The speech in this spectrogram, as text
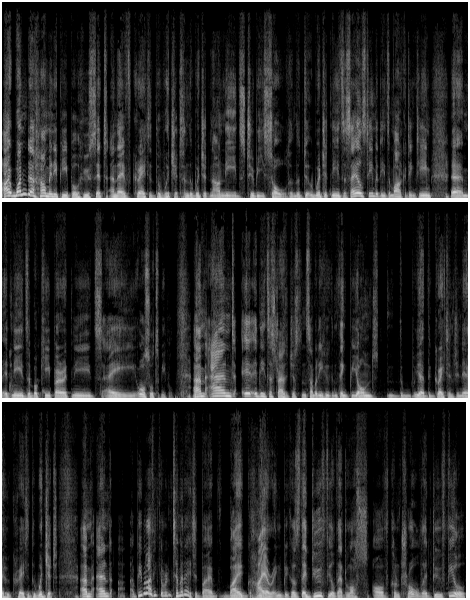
I wonder how many people who sit and they've created the widget, and the widget now needs to be sold. And the widget needs a sales team, it needs a marketing team, um, it needs a bookkeeper, it needs a all sorts of people, um, and it, it needs a strategist and somebody who can think beyond the yeah the great engineer who created the widget, um, and uh, people I think are intimidated by by hiring because they do feel that loss of control. They do feel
